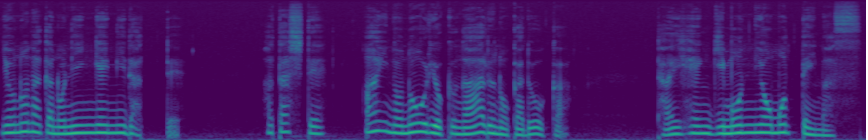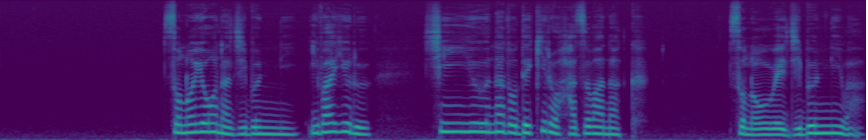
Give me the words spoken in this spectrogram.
世の中の人間にだって果たして愛の能力があるのかどうか大変疑問に思っています。そのような自分にいわゆる親友などできるはずはなくその上自分には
